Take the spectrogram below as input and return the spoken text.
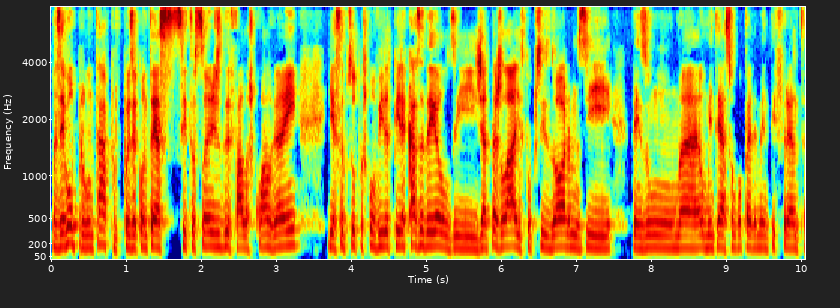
Mas é bom perguntar porque depois acontece situações de falas com alguém e essa pessoa depois convida-te para ir à casa deles e estás lá e se for preciso dormes e tens uma, uma interação completamente diferente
